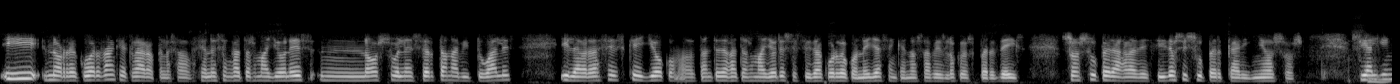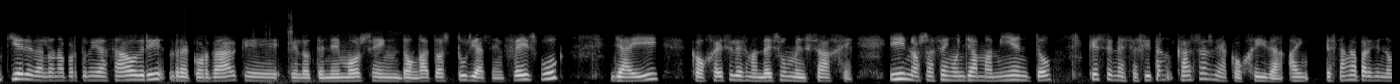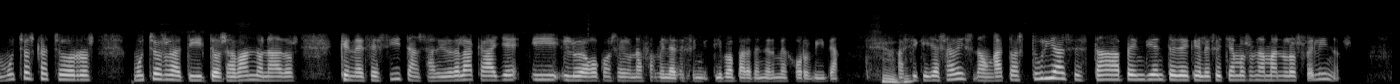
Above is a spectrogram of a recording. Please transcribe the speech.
y nos recuerdan que claro, que las adopciones en gatos mayores no suelen ser tan habituales y la verdad es que yo como adoptante de gatos mayores estoy de acuerdo con ellas en que no sabéis lo que os perdéis. Son súper agradecidos y súper cariñosos. Si alguien quiere darle una oportunidad a Audrey, recordar que, que lo tenemos en Don Gato Asturias en Facebook y ahí cogéis y les mandáis un mensaje y nos hacen un llamamiento que se necesitan casas de acogida. Hay, están apareciendo muchos cachorros, muchos gatitos abandonados que necesitan salir de la calle y luego conseguir una familia definitiva para tener mejor vida. Uh -huh. Así que ya sabéis, Don Gato Asturias está pendiente de que les echemos una mano a los felinos.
